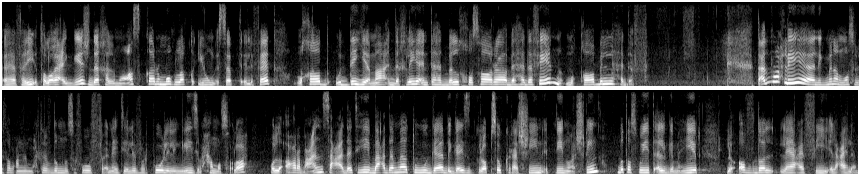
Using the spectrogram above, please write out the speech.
آه، فريق طلائع الجيش دخل معسكر مغلق يوم السبت اللي فات وخاض ودية مع الداخلية. انتهت بالخسارة بهدفين مقابل هدف. تعالوا نروح لنجمنا المصري طبعا المحترف ضمن صفوف نادي ليفربول الإنجليزي محمد صلاح. واللي أعرب عن سعادته بعدما توج بجائزة جلوب سكر 2022 بتصويت الجماهير لأفضل لاعب في العالم.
